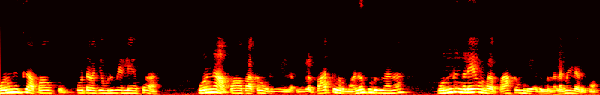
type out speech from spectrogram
பொண்ணுக்கு அப்பாவை ஃபோட்டோ வைக்க உரிமை இல்லையாப்பா? பொண்ணு அப்பாவை பார்க்க உரிமை இல்லை. உங்களை பார்த்து ஒரு மனு கொடுக்கலன்னா பொண்ணுங்களே உங்களை பார்க்க முடியாத ஒரு நிலமையில இருக்கும்.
